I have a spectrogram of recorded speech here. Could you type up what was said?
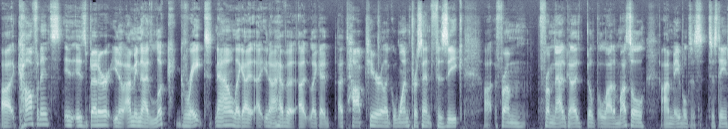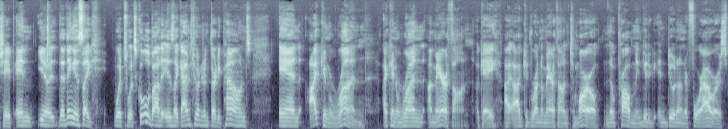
Uh, confidence is, is, better. You know, I mean, I look great now. Like I, I you know, I have a, a like a, a, top tier, like one percent physique uh, from from that because I built a lot of muscle. I'm able to to stay in shape. And you know, the thing is, like, what's what's cool about it is like I'm 230 pounds, and I can run. I can run a marathon. Okay, I, I could run a marathon tomorrow, no problem, and get and do it under four hours.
